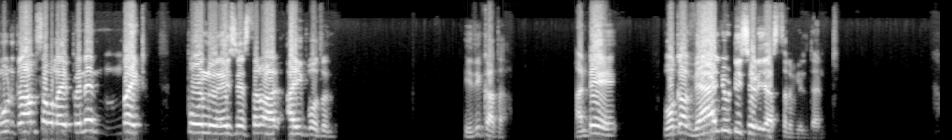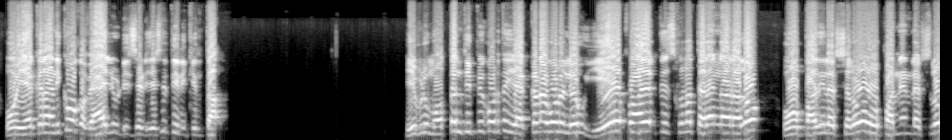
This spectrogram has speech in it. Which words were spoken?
మూడు గ్రామ సభలు అయిపోయినాయి రైట్. పోలు వేసేస్తారు అయిపోతుంది. ఇది కథ. అంటే ఒక వాల్యూ డిసైడ్ చేస్తారు వీళ్ళు దానికి. ఓ ఎకరానికి ఒక వాల్యూ డిసైడ్ చేసి దీనికి ఇంత. ఇప్పుడు మొత్తం తిప్పి కొడితే ఎక్కడా కూడా లేవు. ఏ ప్రాజెక్ట్ తీసుకున్నా తెలంగాణలో ఓ పది లక్షలు ఓ పన్నెండు లక్షలు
